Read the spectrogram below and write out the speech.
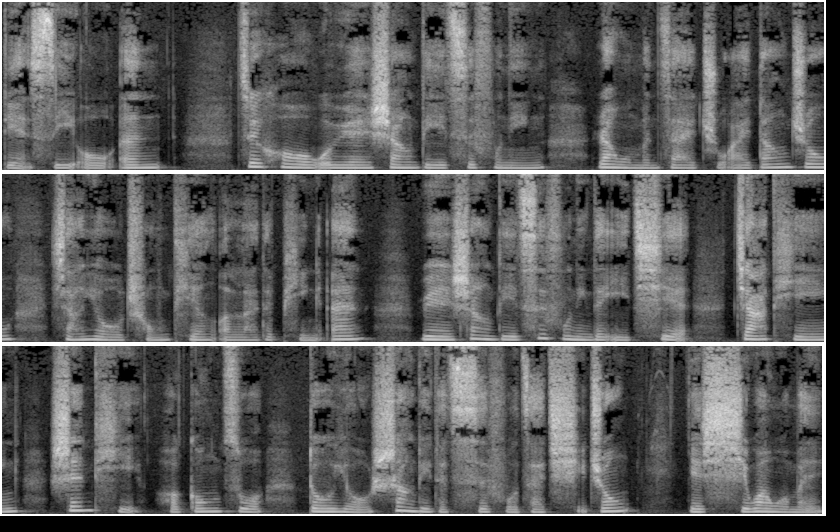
点 C O N。最后，我愿上帝赐福您，让我们在阻碍当中享有从天而来的平安。愿上帝赐福您的一切家庭、身体和工作，都有上帝的赐福在其中。也希望我们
